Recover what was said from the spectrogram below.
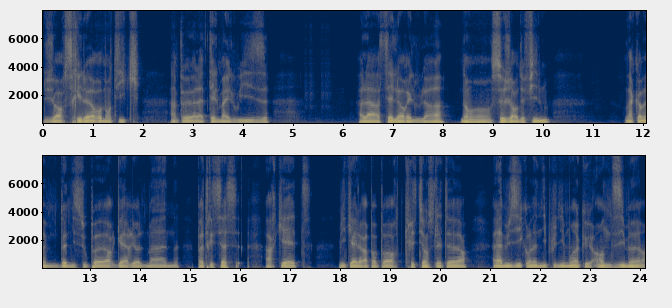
du genre thriller romantique, un peu à la Thelma et Louise, à la Sailor et Lula, dans ce genre de film. On a quand même Denis Super, Gary Oldman, Patricia Arquette, Michael Rapaport, Christian Slater. À la musique, on a ni plus ni moins que Hans Zimmer.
